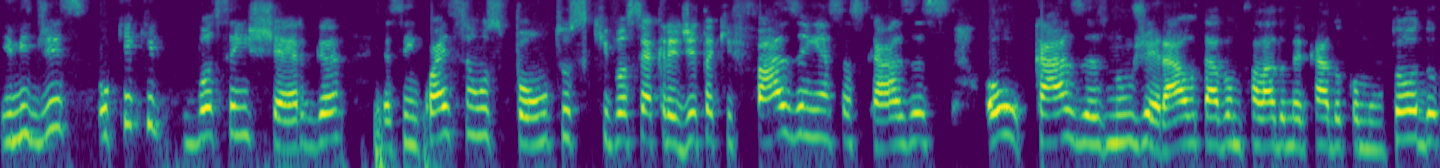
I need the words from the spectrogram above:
E me diz o que, que você enxerga, assim, quais são os pontos que você acredita que fazem essas casas, ou casas num geral, tá? Vamos falar do mercado como um todo,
